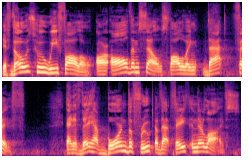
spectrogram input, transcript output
If those who we follow are all themselves following that faith, and if they have borne the fruit of that faith in their lives,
